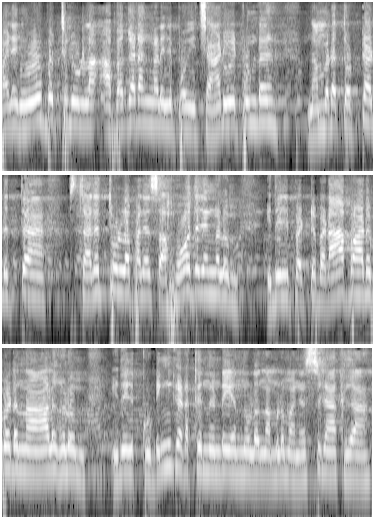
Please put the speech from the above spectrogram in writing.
പല രൂപത്തിലുള്ള അപകടങ്ങളിൽ പോയി ചാടിയിട്ടുണ്ട്. നമ്മുടെ തൊട്ടടുത്ത സ്ഥലത്തുള്ള പല സഹോദരങ്ങളും ഇതിൽ പെട്ട് പെടാപാടുപെടുന്ന ആളുകളും ഇതിൽ കുടുങ്ങിക്കിടക്കുന്നുണ്ട് എന്നുള്ളത് നമ്മൾ മനസ്സിലാക്കുക.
